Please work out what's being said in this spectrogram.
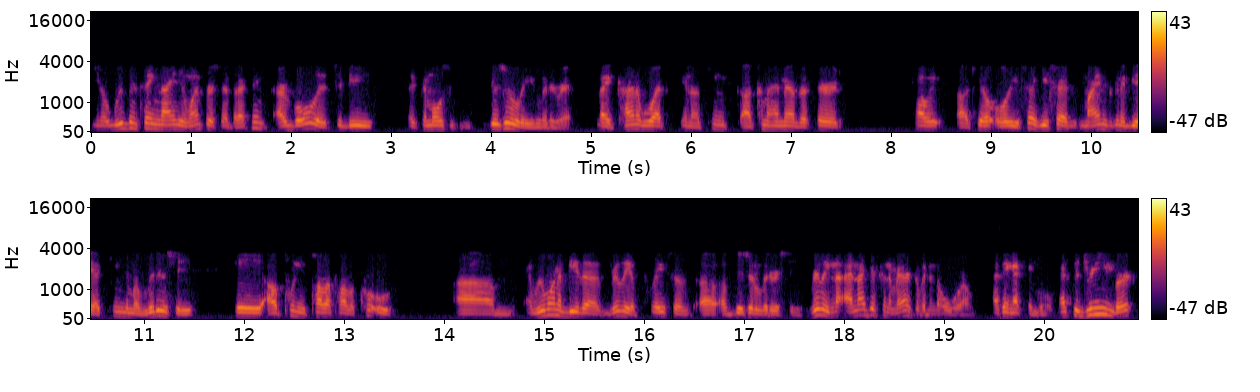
you know, we've been saying 91 percent, but I think our goal is to be like the most visually literate, like kind of what you know King uh, Kamehameha III how uh, Kauikeaouli said. He said, mine is going to be a kingdom of literacy. Hey, aupuni pala pala ko'u. Um, and we want to be the really a place of, uh, of digital literacy, really, not, not just in America, but in the whole world. I think that's the goal. That's the dream, Bert.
